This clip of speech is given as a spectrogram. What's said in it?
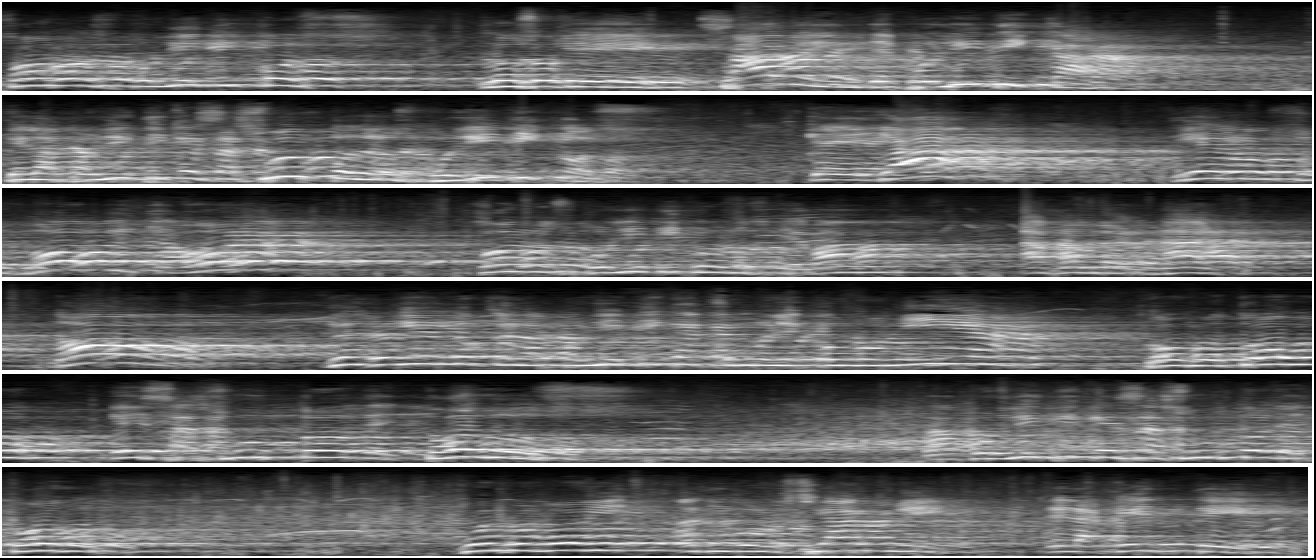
son los políticos los que saben de política, que la política es asunto de los políticos, que ya dieron su voto y que ahora son los políticos los que van a gobernar. No, yo entiendo que la política como la economía, como todo, es asunto de todos. La política es asunto de todos. Yo no voy a divorciarme de la gente.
